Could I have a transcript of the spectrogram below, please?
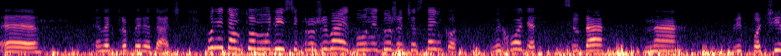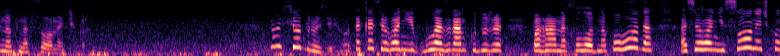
е, електропередач, вони там в тому лісі проживають, бо вони дуже частенько виходять сюди на відпочинок на сонечко. Ну все, друзі. Отака сьогодні була зранку дуже погана холодна погода, а сьогодні сонечко.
